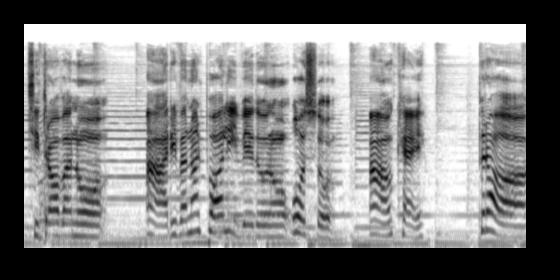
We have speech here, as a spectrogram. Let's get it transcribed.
si trovano, ah, arrivano al poli, vedono Oso, ah ok, però,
